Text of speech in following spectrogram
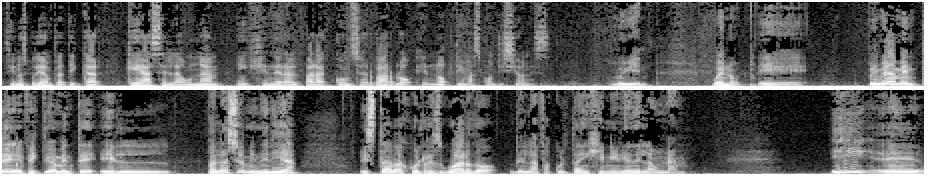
si nos pudieran platicar qué hace la UNAM en general para conservarlo en óptimas condiciones. Muy bien. Bueno, eh, primeramente, efectivamente, el Palacio de Minería está bajo el resguardo de la Facultad de Ingeniería de la UNAM. Y eh,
